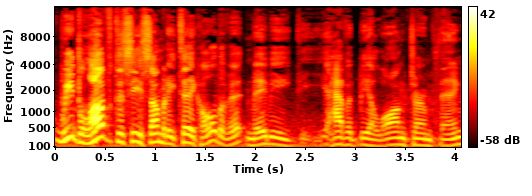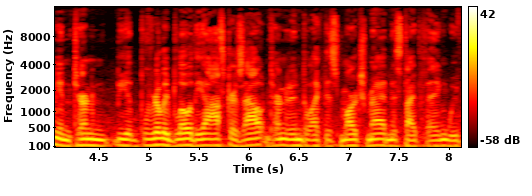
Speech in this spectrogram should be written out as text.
we'd love to see somebody take hold of it, and maybe have it be a long term thing, and turn be, really blow the Oscars out and turn it into like this March Madness type thing. We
